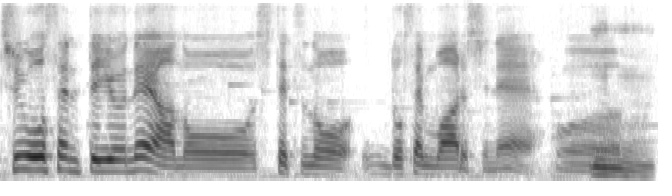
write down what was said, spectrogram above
中央線っていうね、あの私鉄の路線もあるしね、うえうん。ん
